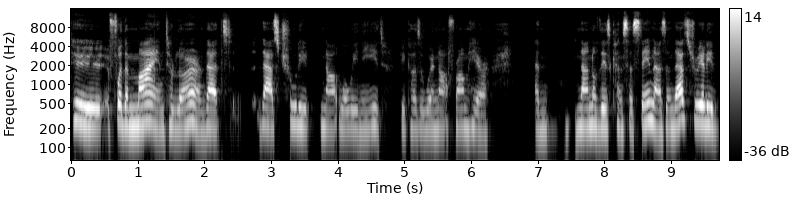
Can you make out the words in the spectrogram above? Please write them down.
to, for the mind to learn that that's truly not what we need because we're not from here. And none of this can sustain us. And that's really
